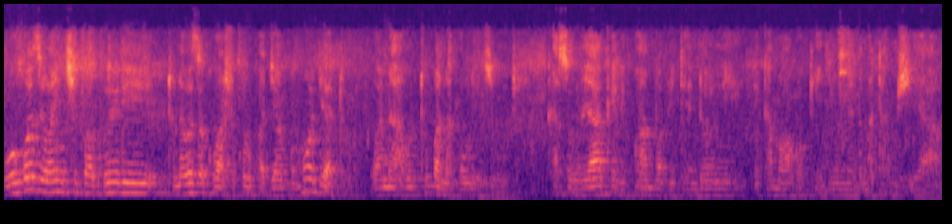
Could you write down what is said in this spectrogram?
Uongozi wa nchi kwa kweli tunaweza kuwashukuru kwa jambo moja tu, wana hotuba na kauli nzuri. Kasoro yake ni kwamba vitendoni ni kama wako kinyume na matamshi yao.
